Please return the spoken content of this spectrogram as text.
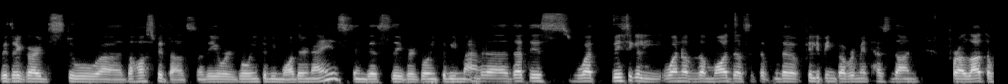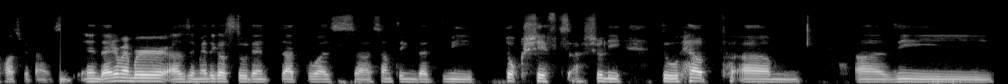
with regards to uh, the hospitals. They were going to be modernized, and this they were going to be. Uh, that is what basically one of the models that the, the Philippine government has done for a lot of hospitals. And I remember as a medical student, that was uh, something that we took shifts actually to help um, uh, the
